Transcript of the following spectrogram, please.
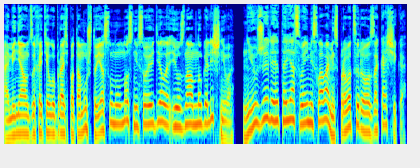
А меня он захотел убрать потому, что я сунул нос не в свое дело и узнал много лишнего. Неужели это я своими словами спровоцировал заказчика?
